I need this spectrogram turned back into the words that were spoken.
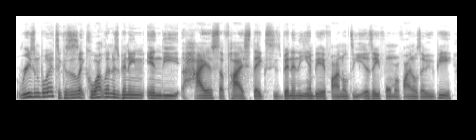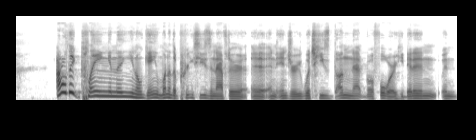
reasonable answer because it's like Kawhi Leonard has been in, in the highest of high stakes. He's been in the NBA Finals. He is a former Finals MVP. I don't think playing in the you know game one of the preseason after a, an injury, which he's done that before. He did it in, in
